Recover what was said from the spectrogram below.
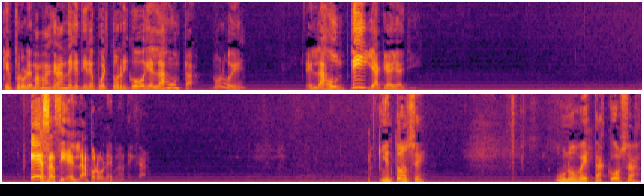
que el problema más grande que tiene Puerto Rico hoy es la Junta? No lo es. Es la juntilla que hay allí. Esa sí es la problemática. Y entonces, uno ve estas cosas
